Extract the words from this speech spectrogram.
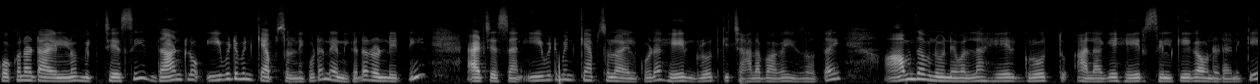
కోకోనట్ ఆయిల్లో మిక్స్ చేసి దాంట్లో ఈ విటమిన్ క్యాప్సూల్ని కూడా నేను ఇక్కడ రెండింటిని యాడ్ చేశాను. ఈ విటమిన్ క్యాప్సూల్ ఆయిల్ కూడా హెయిర్ గ్రోత్కి చాలా బాగా యూజ్ అవుతాయి. ఆముదం నూనె వల్ల హెయిర్ గ్రోత్ అలాగే హెయిర్ సిల్కీగా ఉండడానికి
